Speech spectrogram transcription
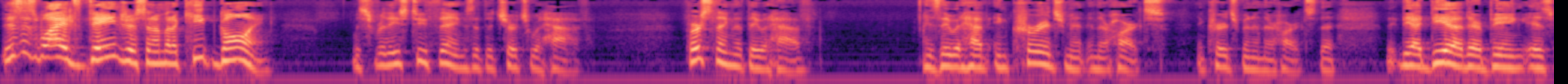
This is why it's dangerous and I'm going to keep going. It's for these two things that the church would have. First thing that they would have is they would have encouragement in their hearts. Encouragement in their hearts. The, the idea there being is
